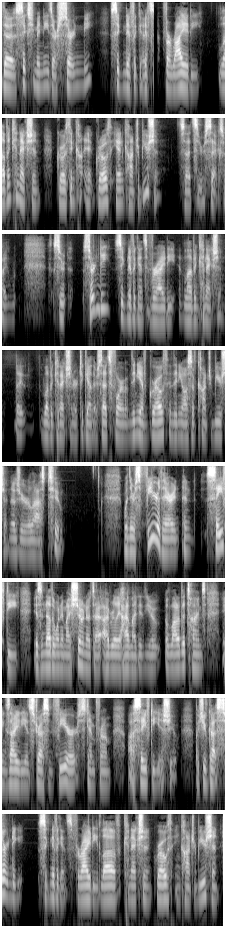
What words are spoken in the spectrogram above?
the six human needs are certainty, significance, variety, love and connection, growth and eh, growth and contribution. So that's your six, right? Certainty, significance, variety, love, and connection. The love and connection are together. So that's four of them. Then you have growth, and then you also have contribution. Those are your last two. When there's fear there, and, and safety is another one in my show notes. I, I, really highlighted, you know, a lot of the times anxiety and stress and fear stem from a safety issue. But you've got certainty, significance, variety, love, connection, growth, and contribution.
